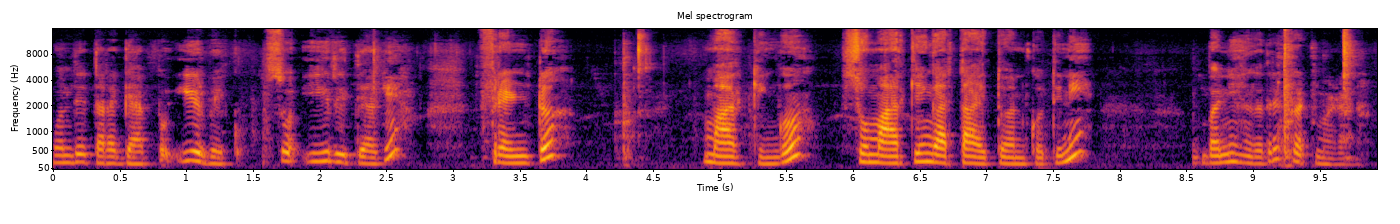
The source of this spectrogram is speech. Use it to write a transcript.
ಒಂದೇ ಥರ ಗ್ಯಾಪು ಇರಬೇಕು. ಸೊ ಈ ರೀತಿಯಾಗಿ ಫ್ರಂಟ್ ಮಾರ್ಕಿಂಗು. ಸೊ ಮಾರ್ಕಿಂಗ್ ಅರ್ಥ ಆಯಿತು ಅನ್ಕೋತೀನಿ. ಬನ್ನಿ ಹಾಗಾದರೆ ಕಟ್ ಮಾಡೋಣ.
